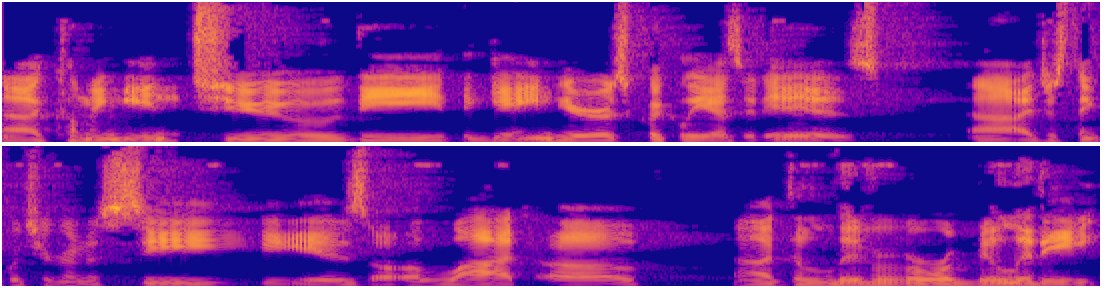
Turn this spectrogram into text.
uh, coming into the the game here as quickly as it is, uh, I just think what you're going to see is a, a lot of uh, deliverability,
